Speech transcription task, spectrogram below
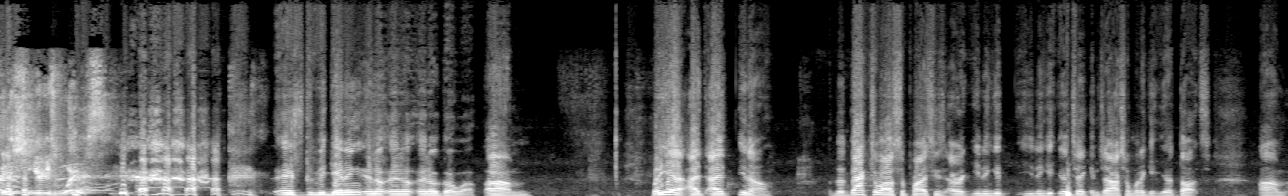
This year is worse. it's the beginning. It'll it'll it'll go up. Um, but yeah, I I you know, the back to our surprise surprises, Eric. You didn't get you didn't get your take, and Josh, I want to get your thoughts. Um,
